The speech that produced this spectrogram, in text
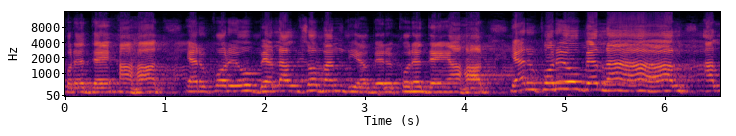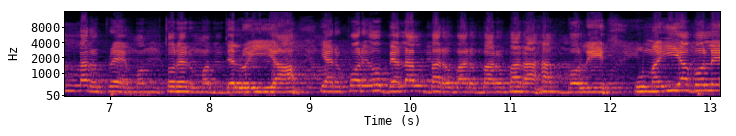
করে দেয় আহাত এরপরেও বেলাল জবান দিয়া বের করে দেয় আহাত এরপরেও বেলাল আল্লাহর প্রেম অন্তরের মধ্যে লইয়া এরপরেও বেলাল বারবার বারবার আহাত বলে, উমাইয়া বলে,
